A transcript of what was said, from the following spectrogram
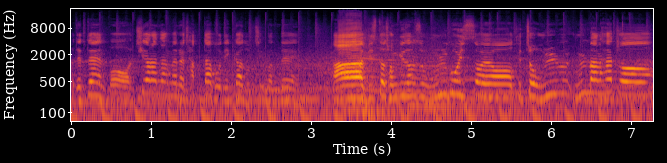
어쨌든 뭐 치열한 장면을 잡다 보니까 놓친 건데 아 미스터 정기 선수 울고 있어요. 그쵸 울 울만 하죠.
